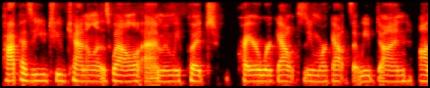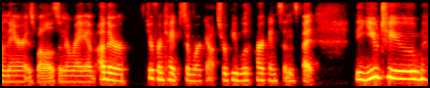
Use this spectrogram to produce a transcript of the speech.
Pop has a YouTube channel as well, um, and we've put prior workouts, Zoom workouts that we've done on there, as well as an array of other different types of workouts for people with Parkinson's. But the YouTube,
